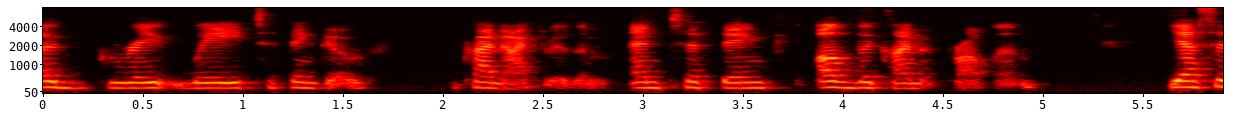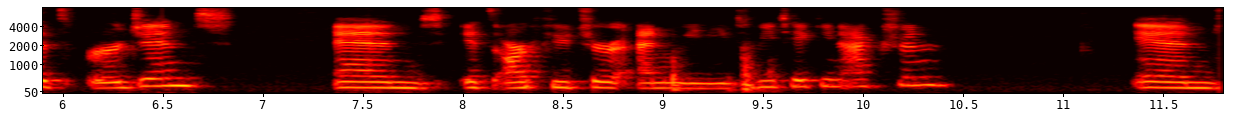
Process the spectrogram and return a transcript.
a great way to think of climate activism and to think of the climate problem. Yes, it's urgent and it's our future and we need to be taking action. And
